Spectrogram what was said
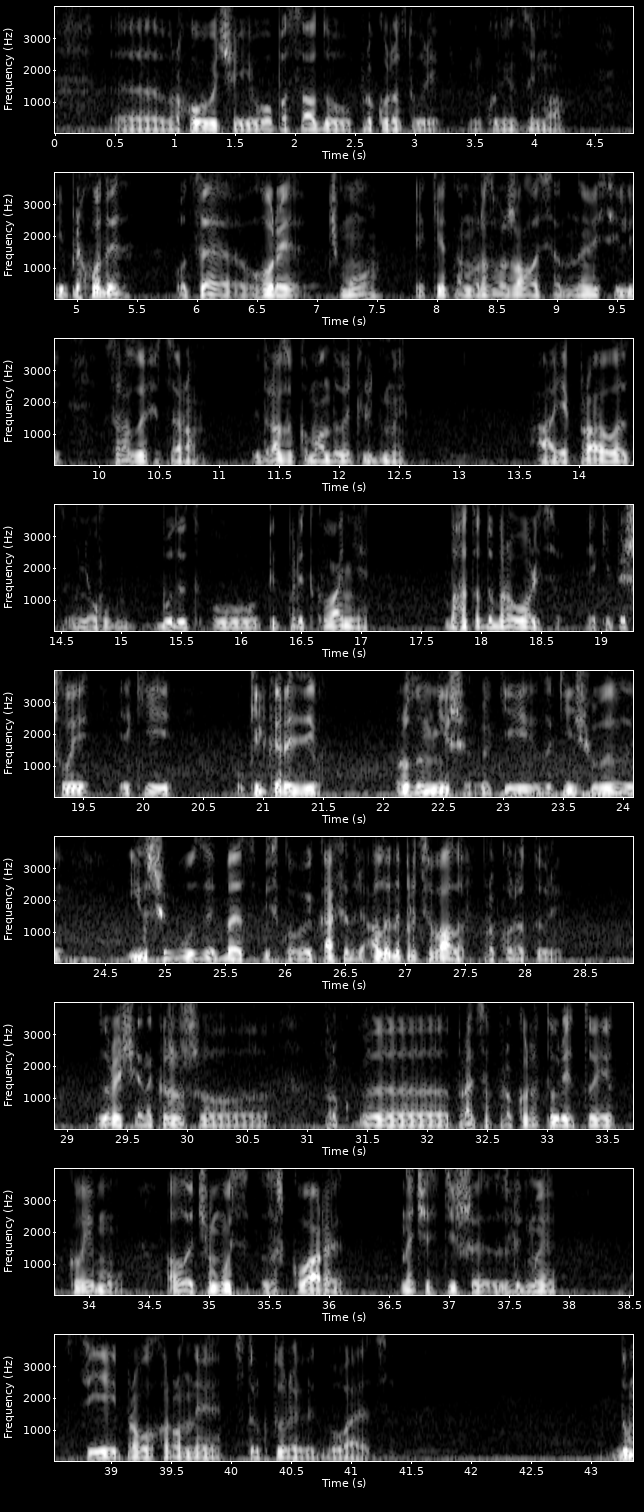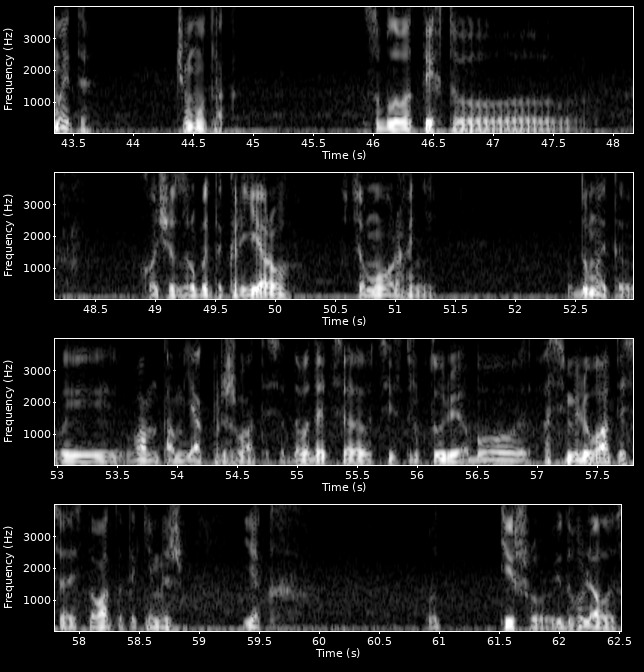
враховуючи його посаду в прокуратурі, яку він займав. І приходить оце горе чмо, яке там розважалося на весіллі, зразу офіцером, відразу командувати людьми. А як правило, у нього будуть у підпорядкуванні багато добровольців, які пішли, які у кілька разів розумніші, які закінчували інші вузи без військової кафедри, але не працювали в прокуратурі. До речі, я не кажу, що е, праця в прокуратурі то є клеймо але чомусь зашквари найчастіше з людьми з цієї правоохоронної структури відбуваються. Думайте, чому так? Особливо тих, хто хоче зробити кар'єру в цьому органі. Думайте, ви вам там як приживатися? Доведеться в цій структурі або асимілюватися і ставати такими ж, як от ті, що відгуляли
